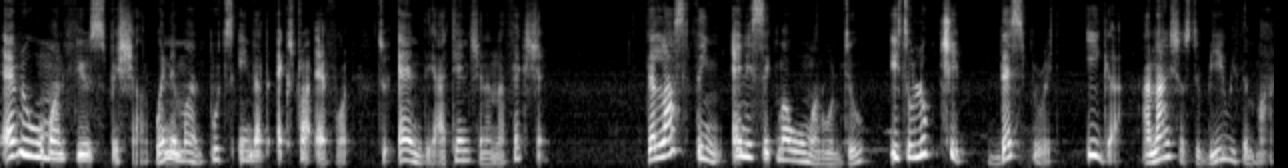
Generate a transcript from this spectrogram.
Every woman feels special when a man puts in that extra effort to earn their attention and affection. The last thing any Sigma woman would do is to look cheap desperate, eager, and anxious to be with a man.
